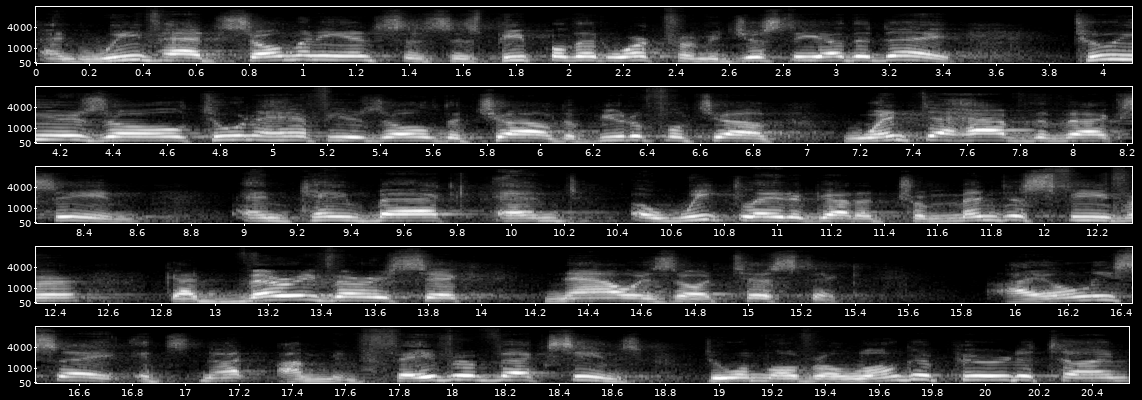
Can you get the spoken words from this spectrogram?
And we've had so many instances, people that work for me just the other day, two years old, two and a half years old, a child, a beautiful child, went to have the vaccine and came back and a week later got a tremendous fever, got very, very sick, now is autistic. I only say it's not, I'm in favor of vaccines. Do them over a longer period of time,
